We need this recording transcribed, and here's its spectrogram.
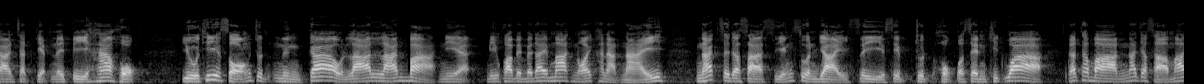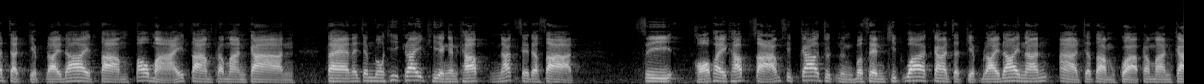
การจัดเก็บในปี 56 อยู่ที่ 2.19 ล้านล้านบาทเนี่ยมีความเป็นไปได้มากน้อยขนาดไหน นักเศรษฐศาสตร์เสียงส่วนใหญ่ 40.6%คิดว่ารัฐบาลน่าจะสามารถจัดเก็บรายได้ตามเป้าหมายตามประมาณการ แต่ในจำนวนที่ใกล้เคียงกันครับ นักเศรษฐศาสตร์4ขออภัยครับ 39.1%คิดว่าการจัดเก็บรายได้นั้นอาจจะต่ำกว่าประมาณก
